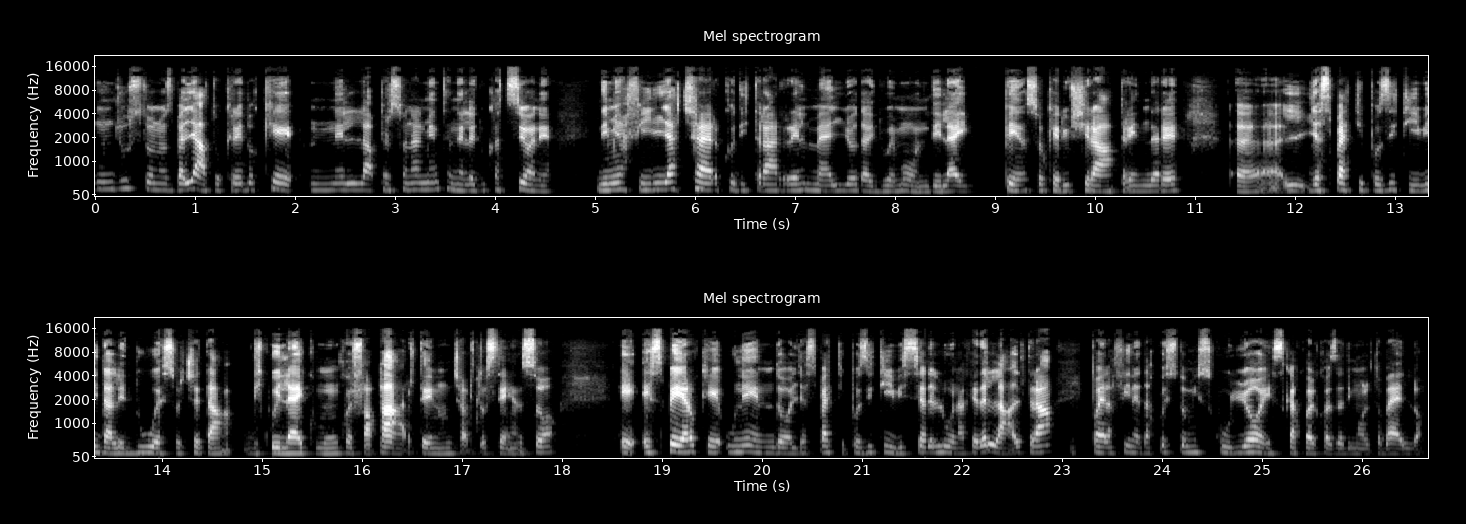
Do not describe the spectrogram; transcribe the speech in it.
un giusto o uno sbagliato, credo che nella, personalmente nell'educazione di mia figlia cerco di trarre il meglio dai due mondi. Lei penso che riuscirà a prendere eh, gli aspetti positivi dalle due società di cui lei comunque fa parte in un certo senso e, e, spero che unendo gli aspetti positivi sia dell'una che dell'altra, poi alla fine da questo miscuglio esca qualcosa di molto bello.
